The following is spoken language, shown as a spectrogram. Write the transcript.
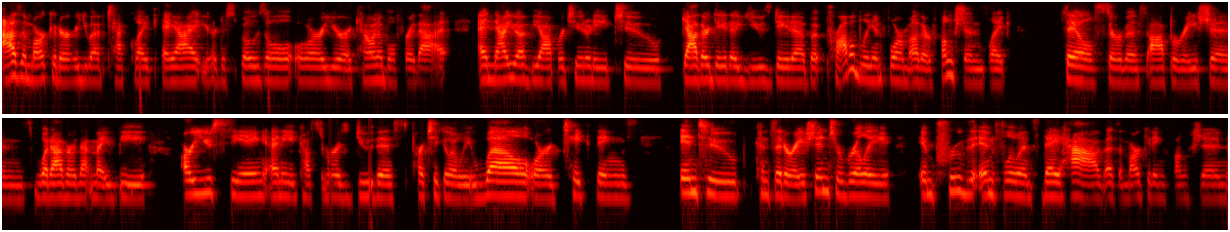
As a marketer, you have tech like AI at your disposal, or you're accountable for that. And now you have the opportunity to gather data, use data, but probably inform other functions like sales, service, operations, whatever that might be. Are you seeing any customers do this particularly well or take things into consideration to really improve the influence they have as a marketing function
